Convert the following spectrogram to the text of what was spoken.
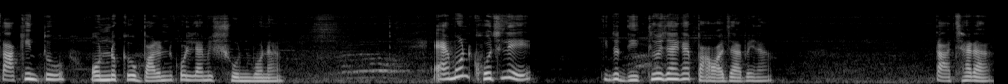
তা কিন্তু অন্য কেউ বারণ করলে আমি শুনব না। এমন খুঁজলে কিন্তু দ্বিতীয় জায়গায় পাওয়া যাবে না। তাছাড়া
